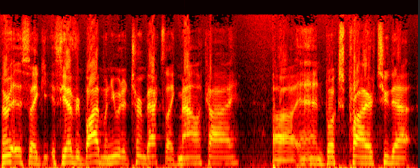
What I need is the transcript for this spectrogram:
Remember, if, like, if you have your Bible, and you were to turn back to like Malachi uh, and books prior to that,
